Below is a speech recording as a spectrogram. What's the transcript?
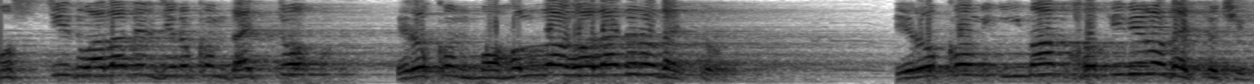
মসজিদওয়ালাদের যেরকম দায়িত্ব, এরকম মহল্লাওয়ালাদেরও দায়িত্ব। এরকম ইমাম খতিবেরও দায়িত্ব ছিল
